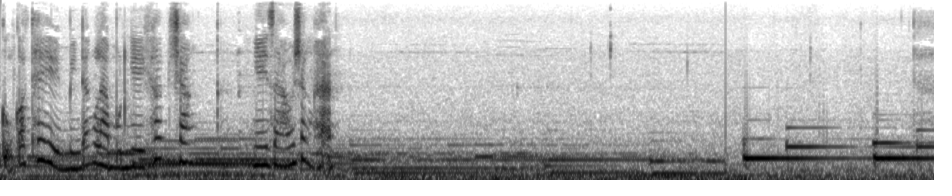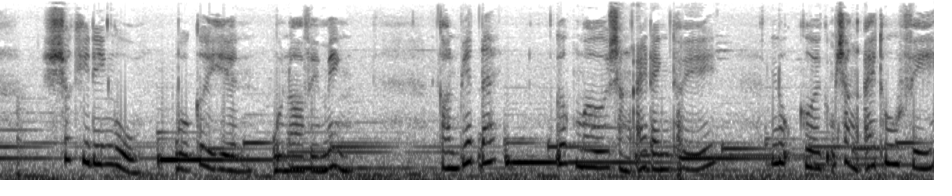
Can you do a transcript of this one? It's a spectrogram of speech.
Cũng có thể mình đang làm một nghề khác chăng? Nghe giáo chẳng hạn. Trước khi đi ngủ, bố cười hiền, bố nói với mình. Con biết đấy, ước mơ chẳng ai đánh thuế Nụ cười cũng chẳng ai thu phí.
